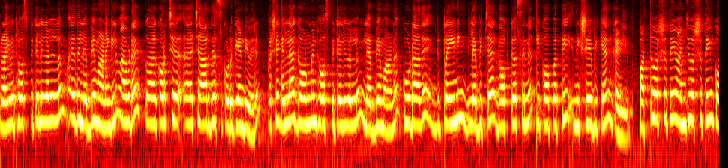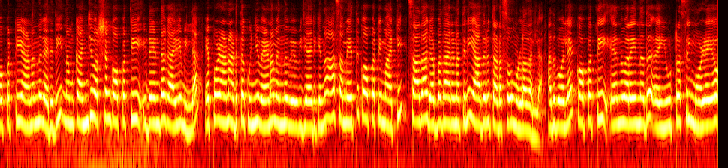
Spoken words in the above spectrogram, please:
പ്രൈവറ്റ് ഹോസ്പിറ്റലുകളിലും ഇത് ലഭ്യമാണെങ്കിലും അവിടെ കുറച്ച് ചാർജസ് കൊടുക്കേണ്ടി വരും. പക്ഷേ എല്ലാ ഗവൺമെന്റ് ഹോസ്പിറ്റലുകളിലും ലഭ്യമാണ്. കൂടാതെ ട്രെയിനിങ് ലഭിച്ച ഡോക്ടേഴ്സിന് ഈ കോപ്പർട്ടി നിക്ഷേപിക്കാൻ കഴിയും. പത്ത് വർഷത്തെയും അഞ്ച് വർഷത്തെയും കോപ്പർട്ടി ആണെന്ന് കരുതി നമുക്ക് അഞ്ച് വർഷം കോപ്പർട്ടി ഇടേണ്ട കാര്യമില്ല. എപ്പോഴാണ് അടുത്ത കുഞ്ഞ് വേണമെന്ന് വിചാരിക്കുന്ന ആ സമയത്ത് കോപ്പർട്ടി മാറ്റി സാധാ ഗർഭധാരണത്തിന് യാതൊരു തടസ്സവും ഉള്ളതല്ല അതുപോലെ കോപ്പർട്ടി എന്ന് പറയുന്നത് യൂട്രസിൽ മുഴയോ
